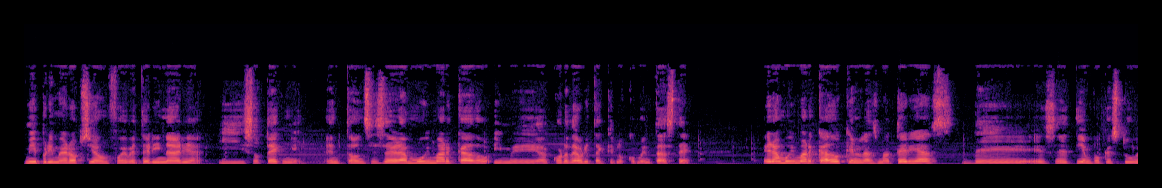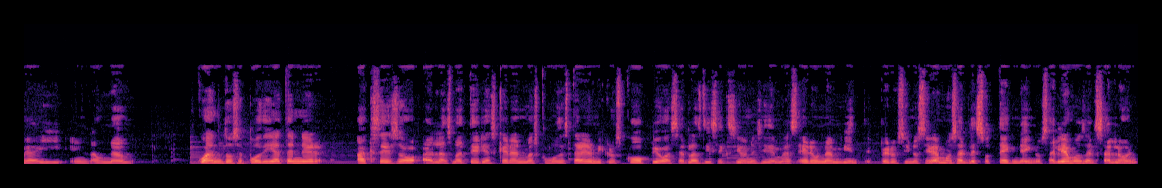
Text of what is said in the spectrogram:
mi primera opción fue veterinaria y zootecnia. Entonces era muy marcado, y me acordé ahorita que lo comentaste, era muy marcado que en las materias de ese tiempo que estuve ahí en la UNAM, cuando se podía tener acceso a las materias que eran más como de estar en el microscopio, hacer las disecciones y demás, era un ambiente. Pero si nos íbamos al de zootecnia y nos salíamos del salón,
